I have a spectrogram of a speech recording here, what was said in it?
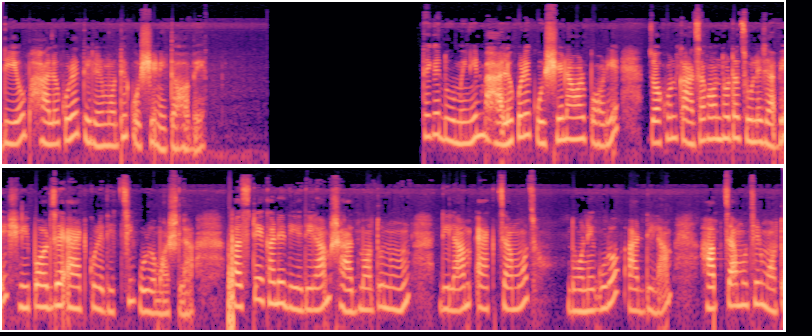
দিয়েও ভালো করে তেলের মধ্যে কষিয়ে নিতে হবে। থেকে দু মিনিট ভালো করে কষিয়ে নেওয়ার পরে যখন কাঁচা গন্ধটা চলে যাবে, সেই পর্যায়ে অ্যাড করে দিচ্ছি গুঁড়ো মশলা। ফার্স্টে এখানে দিয়ে দিলাম স্বাদ মতো নুন, দিলাম এক চামচ ধনে গুঁড়ো আর দিলাম হাফ চামচের মতো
